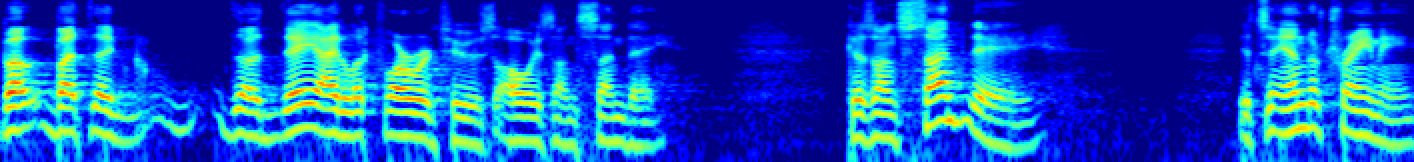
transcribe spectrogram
But, but the, the day I look forward to is always on Sunday. Because on Sunday, it's the end of training,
